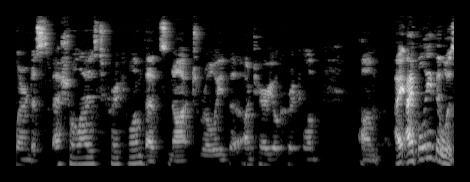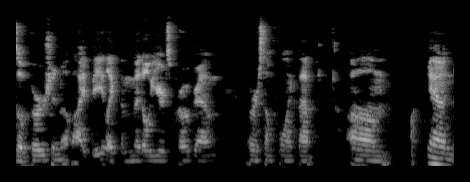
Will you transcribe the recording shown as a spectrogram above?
learned a specialized curriculum that's not really the Ontario curriculum. Um, I, I believe it was a version of IB, like the middle years program or something like that. Um, and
